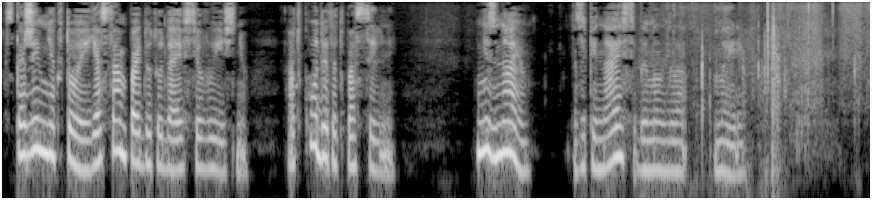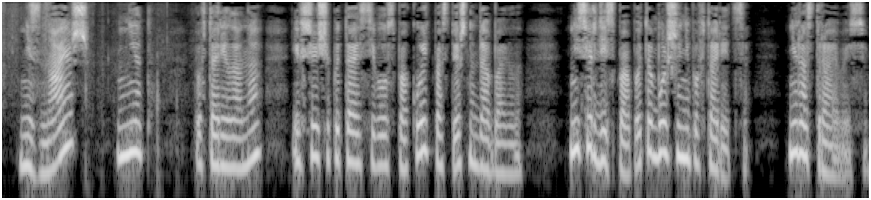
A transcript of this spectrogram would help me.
Скажи мне, кто, и я сам пойду туда и все выясню. Откуда этот посыльный? Не знаю, запинаясь, вымолвила Мэри. Не знаешь? Нет, повторила она, и все еще пытаясь его успокоить, поспешно добавила — «Не сердись, папа, это больше не повторится. Не расстраивайся».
